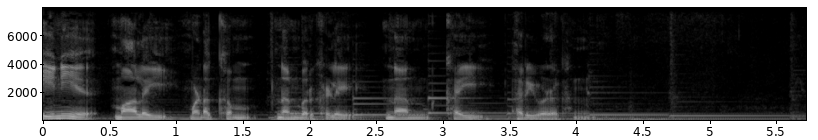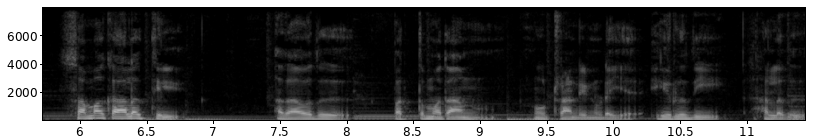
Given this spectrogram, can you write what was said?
இனிய மாலை வணக்கம் நண்பர்களே நான் கை அறிவழகன் சமகாலத்தில் அதாவது பத்தொன்பதாம் நூற்றாண்டினுடைய இறுதி அல்லது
